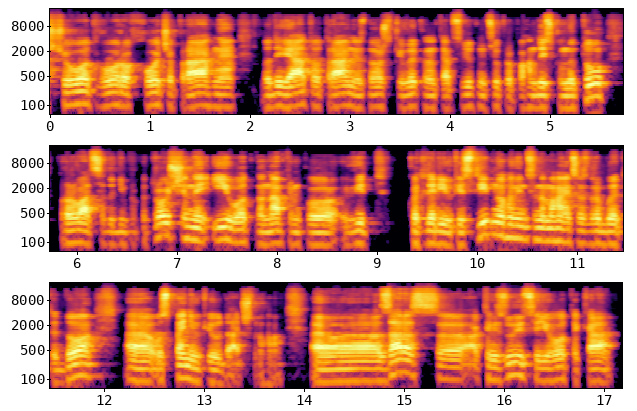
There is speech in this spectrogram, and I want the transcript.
що от ворог хоче, прагне до 9 травня знову ж таки виконати абсолютно цю пропагандистську мету, прорватися до Дніпропетровщини, і от на напрямку від Котлярівки Стрібного він це намагається зробити до е, Успенівки Удачного. Е, зараз е, активізується його така.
